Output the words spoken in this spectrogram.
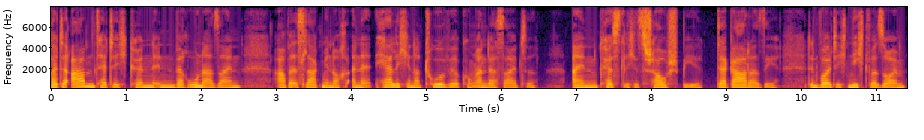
Heute Abend hätte ich können in Verona sein, aber es lag mir noch eine herrliche Naturwirkung an der Seite. Ein köstliches Schauspiel, der Gardasee, den wollte ich nicht versäumen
